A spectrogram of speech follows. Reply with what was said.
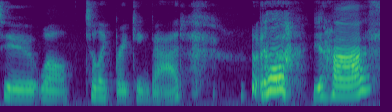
to well to like Breaking Bad. uh, yeah.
